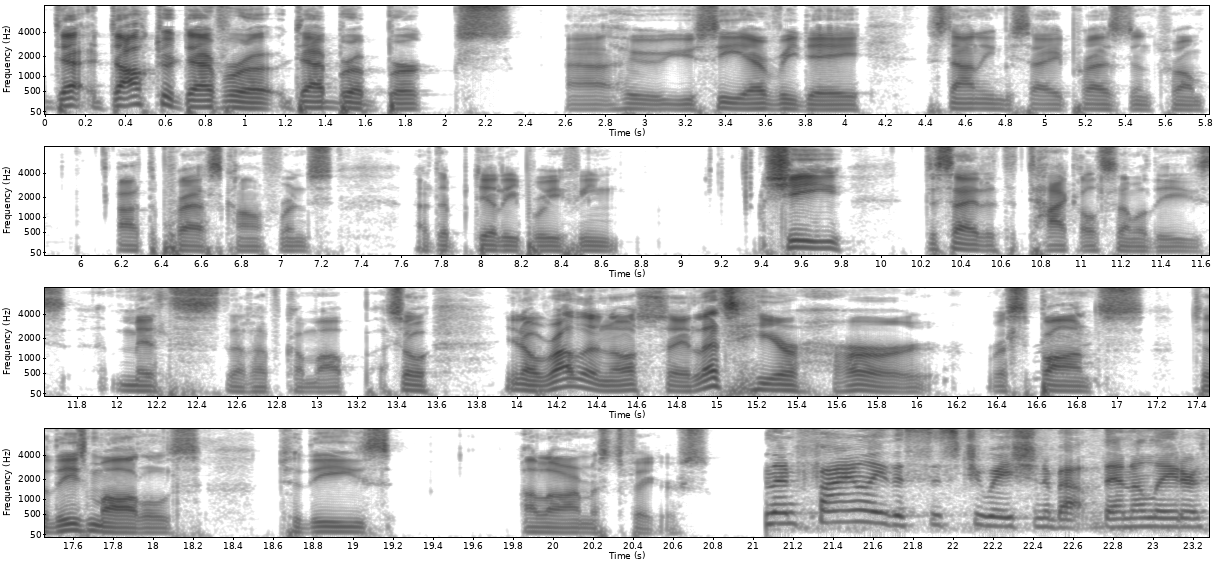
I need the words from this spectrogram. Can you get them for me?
De- Dr. Deborah Deborah Birx, uh, who you see every day standing beside President Trump at the press conference, at the daily briefing, she decided to tackle some of these myths that have come up. So, you know, rather than us say, let's hear her response to these models, to these alarmist figures. And then finally, the situation about ventilators.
